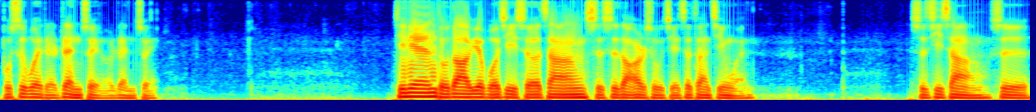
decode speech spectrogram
不是为了认罪而认罪。今天读到约伯记十二章十四到二十五节这段经文，实际上是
